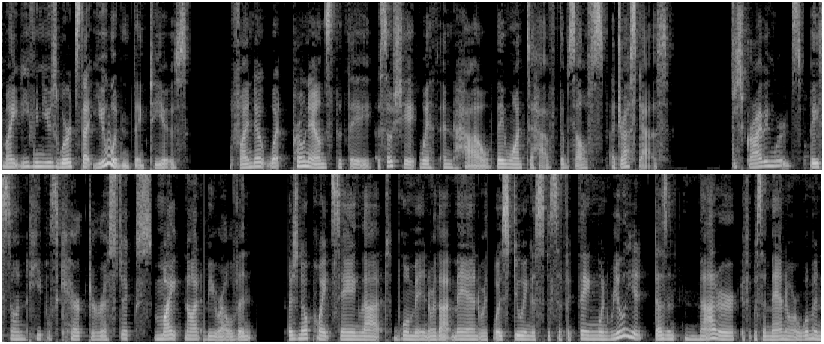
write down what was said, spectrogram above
might even use words that you wouldn't think to use. Find out what pronouns that they associate with and how they want to have themselves addressed as describing words based on people's characteristics might not be relevant. There's no point saying that woman or that man was doing a specific thing when really it doesn't matter if it was a man or a woman.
